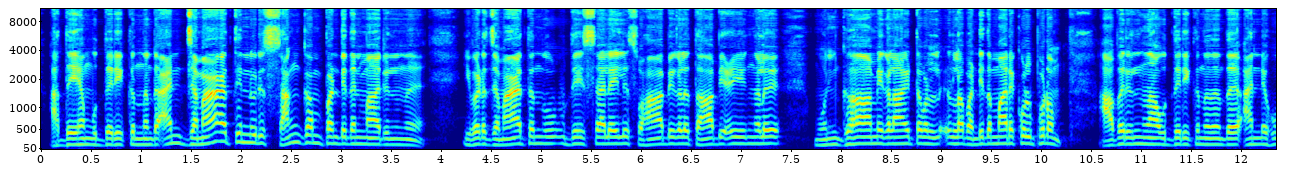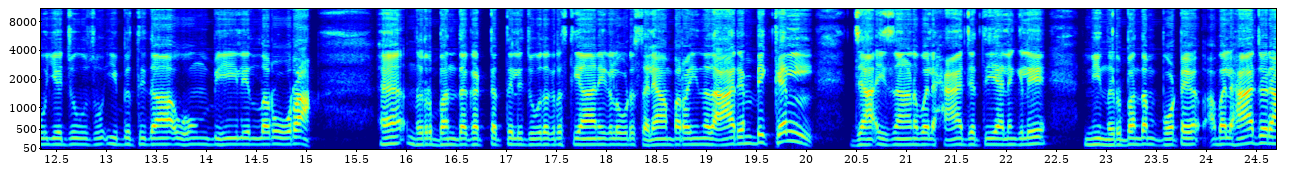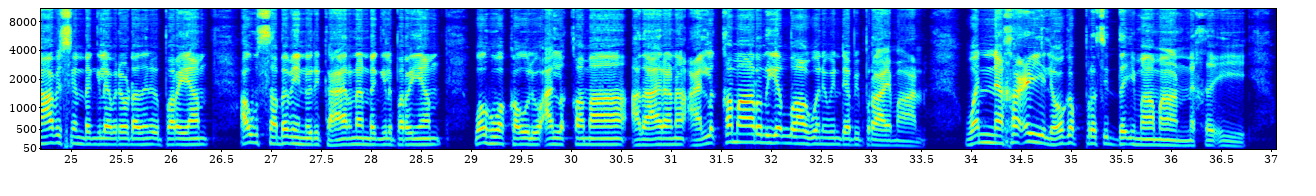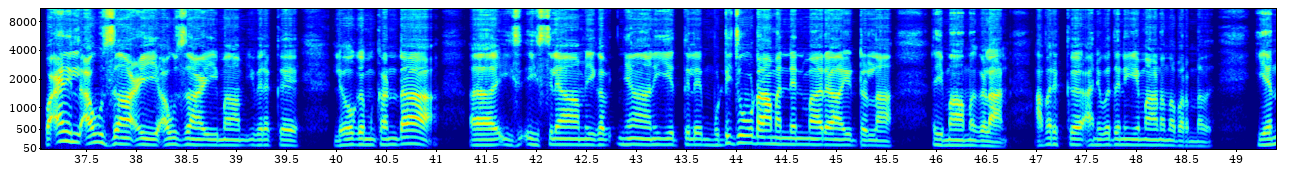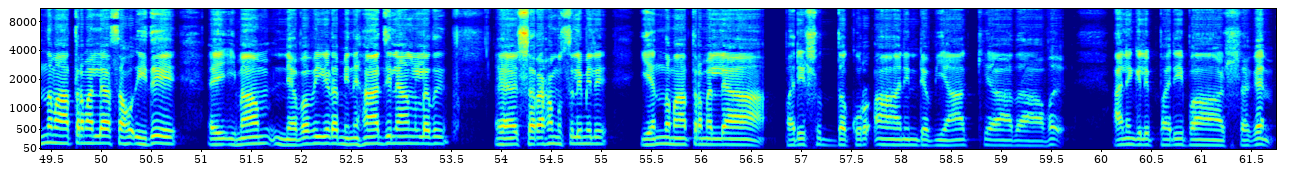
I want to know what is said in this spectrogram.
അദ്ദേഹം ഉദ്ധരിക്കുന്നുണ്ട് അൻ ജമാഅത്തിന് ഒരു സംഘം പണ്ഡിതന്മാരിൽ നിന്ന് ഇവിടെ ജമാഅത്ത് എന്ന് ഉദ്ദേശിച്ചാൽ അതിൽ സ്വഹാബികൾ താപിയങ്ങൾ മുൻഗാമികളായിട്ട് ഉള്ള പണ്ഡിതന്മാരൊക്കെ ഉൾപ്പെടും അവരിൽ നിന്ന് ആ ഉദ്ധരിക്കുന്നത് എന്ത് അന്നഹു യജൂസു ഇബ്തിദാഉഹും ബിഹി ലില്ലറൂറ ഏഹ് നിർബന്ധ ഘട്ടത്തിൽ ജൂത ക്രിസ്ത്യാനികളോട് സലാം പറയുന്നത് ആരംഭിക്കൽ ജായിസാണ് വൽ ഹാജത്തി അല്ലെങ്കിൽ നീ നിർബന്ധം പോട്ടെ വൽ ഹാജ് ഒരു ആവശ്യം ഉണ്ടെങ്കിൽ അവരോട് അതിന് പറയാം. ഔ സബവിൻ ഒരു കാരണം ഉണ്ടെങ്കിൽ പറയാം. വഹുവ കൗലു അൽഖമ അതാരാണ്? അൽഖമാർ അള്ളാഹുനുവിന്റെ അഭിപ്രായമാണ്. വൻ നഹഇ ലോകപ്രസിദ്ധ ഇമാമാണ് നഹഇ വഅനിൽ ഔസായി ഔസായി ഇമാം ഇവരൊക്കെ ലോകം കണ്ട ഇസ്ലാമിക വിജ്ഞാനീയത്തിലെ മുടിചൂടാമന്നന്മാരായിട്ടുള്ള ഇമാമുകളാണ്. അവർക്ക് അനുവദനീയമാണെന്ന് പറഞ്ഞത്. എന്ന് മാത്രമല്ല സഹോ ഇത് ഇമാം നവവിയുടെ മിൻഹാജിലാണുള്ളത് ഷറഹ മുസ്ലിമിൽ എന്ന് മാത്രമല്ല പരിശുദ്ധ ഖുർആാനിന്റെ വ്യാഖ്യാതാവ് അല്ലെങ്കിൽ പരിഭാഷകൻ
